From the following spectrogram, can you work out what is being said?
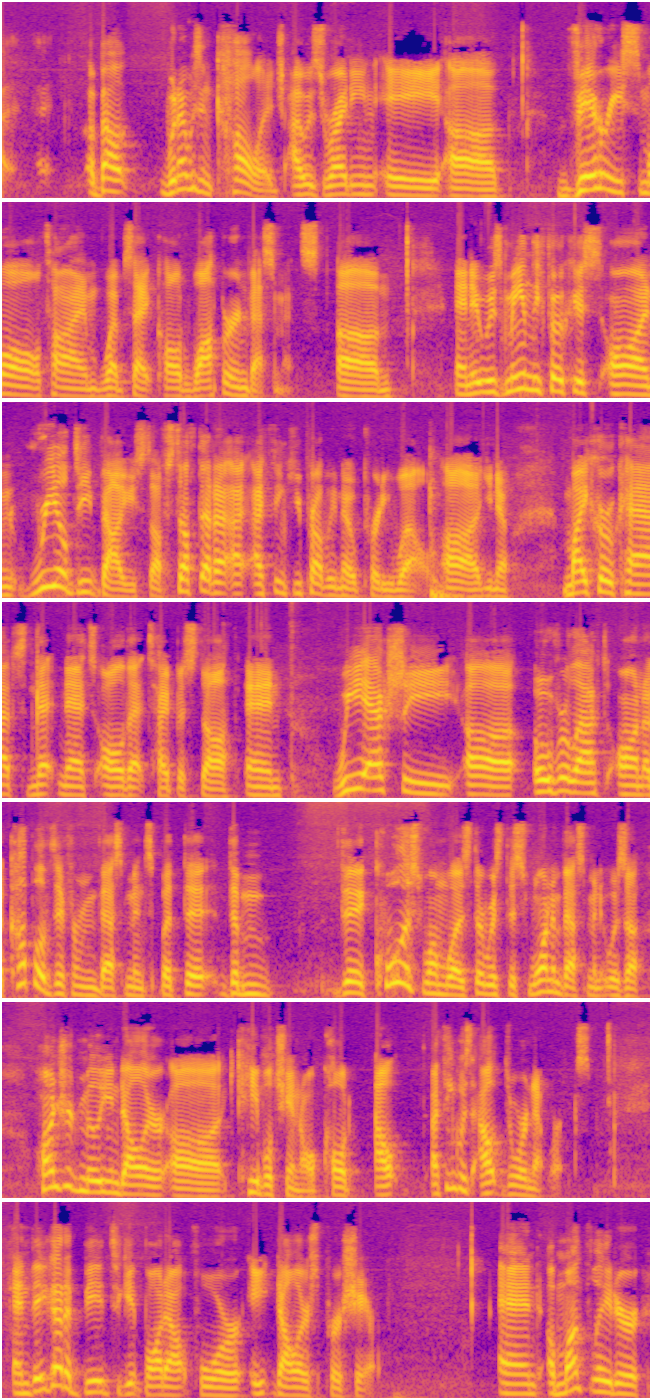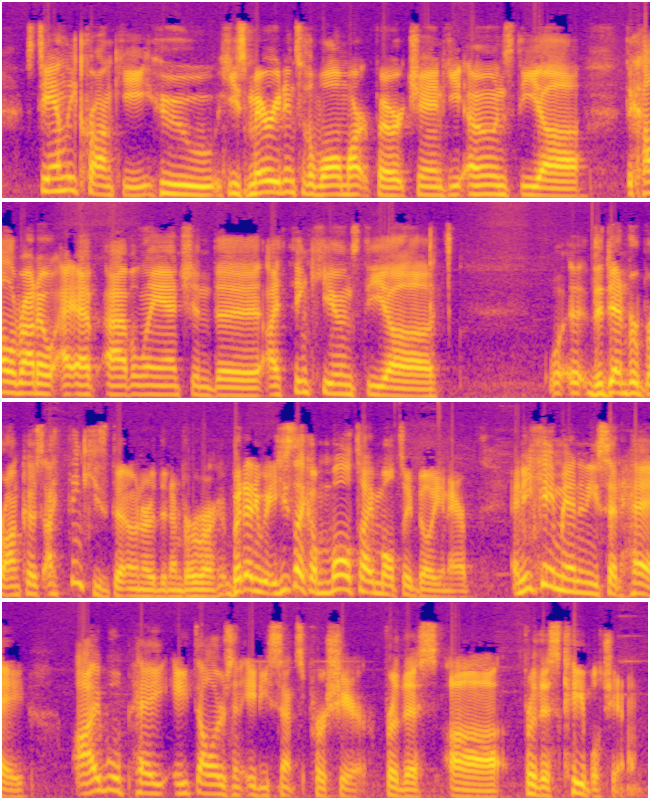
about when I was in college. I was writing a uh, very small time website called Whopper Investments. Um, and it was mainly focused on real deep value stuff, stuff that I, I think you probably know pretty well. Uh, you know, micro caps, net nets, all that type of stuff. And we actually uh, overlapped on a couple of different investments, but the the the coolest one was there was this one investment. It was a hundred million dollar uh, cable channel called Out. I think it was Outdoor Networks, and they got a bid to get bought out for eight dollars per share. And a month later, Stanley Kroenke, who he's married into the Walmart fortune, he owns the uh, the Colorado Avalanche and the I think he owns the uh, the Denver Broncos. I think he's the owner of the Denver Broncos. But anyway, he's like a multi multi billionaire. And he came in and he said, "Hey, I will pay eight dollars and eighty cents per share for this uh, for this cable channel."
